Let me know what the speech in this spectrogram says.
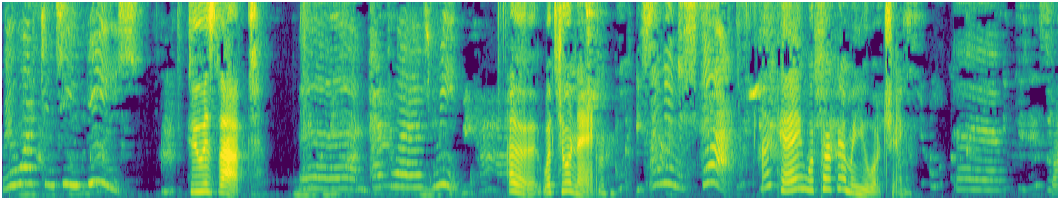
We're watching TV. Who is that? Uh. Oh, what's your name? My name is Scott. Okay, what program are you watching? Uh, Bob?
